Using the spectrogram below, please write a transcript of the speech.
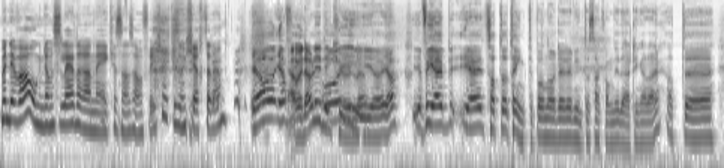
Men det var ungdomslederne i Kristiansand frikirke som kjørte den. Ja, ja, Ja, men da blir de kule. Ja, ja. For jeg, jeg satt og tenkte på når dere begynte å snakke om de der tinga der, at uh,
